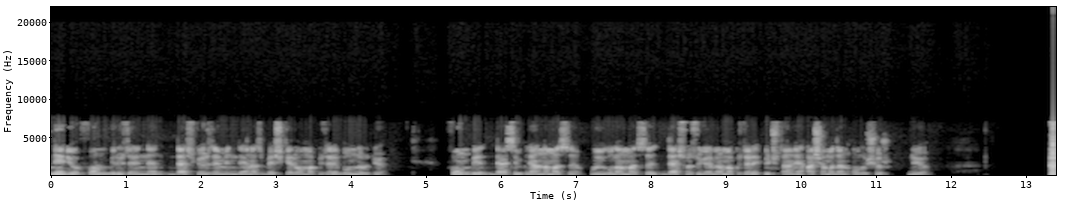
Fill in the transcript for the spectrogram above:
Ne diyor? Form 1 üzerinden ders gözleminde en az 5 kere olmak üzere bulunur diyor. Form 1 dersin planlaması, uygulanması, ders sonucu görevler olmak üzere 3 tane aşamadan oluşur diyor.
